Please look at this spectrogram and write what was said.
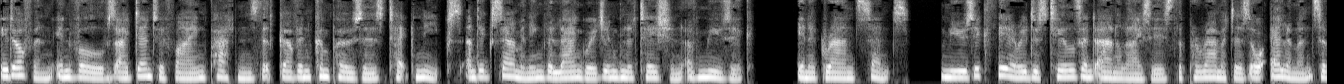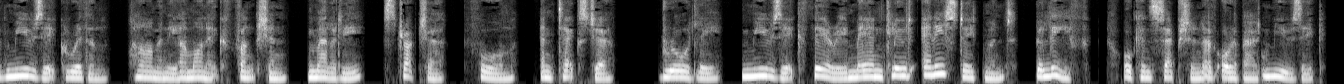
It often involves identifying patterns that govern composers' techniques and examining the language and notation of music. In a grand sense, music theory distills and analyzes the parameters or elements of music rhythm, harmony harmonic function, melody, structure, form, and texture. Broadly, music theory may include any statement, belief, or conception of or about music.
